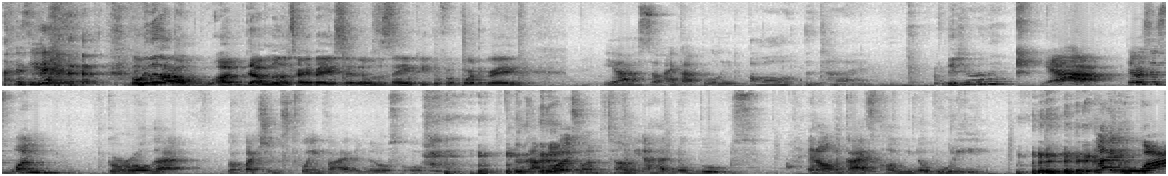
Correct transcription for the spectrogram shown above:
But we lived on a, a dumb military base, and it was the same people from fourth grade. Yeah, so I got bullied all the time. Did you really? Yeah. There was this one girl that looked like she was 25 in middle school. that always wanted to tell me I had no boobs. And all the guys called me no booty. Like why?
